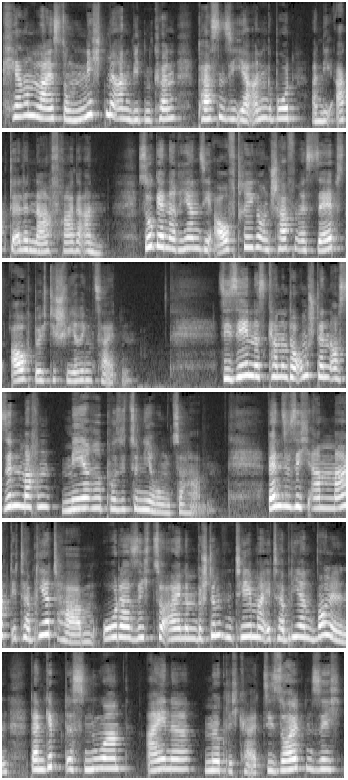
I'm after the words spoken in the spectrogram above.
Kernleistung nicht mehr anbieten können, passen Sie Ihr Angebot an die aktuelle Nachfrage an. So generieren sie Aufträge und schaffen es selbst auch durch die schwierigen Zeiten. Sie sehen, es kann unter Umständen auch Sinn machen, mehrere Positionierungen zu haben. Wenn Sie sich am Markt etabliert haben oder sich zu einem bestimmten Thema etablieren wollen, dann gibt es nur eine Möglichkeit. Sie sollten sich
